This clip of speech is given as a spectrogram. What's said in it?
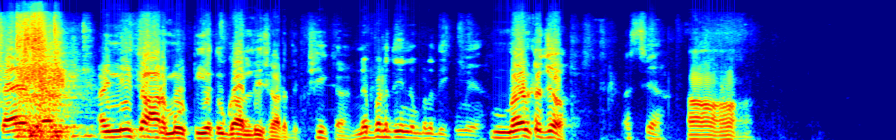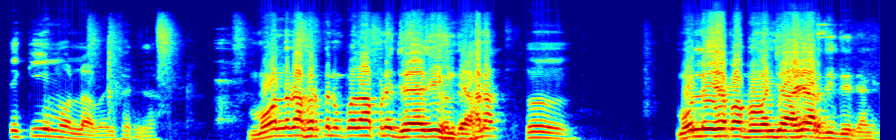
ਟਾਇਰ ਯਾਰ ਇੰਨੀ ਧਾਰ ਮੋਟੀ ਆ ਤੂੰ ਗੱਲ ਹੀ ਛੱਡ ਦੇ। ਠੀਕ ਆ ਨਿਬੜਦੀ ਨਿਬੜਦੀ ਕਿਵੇਂ ਆ? ਮਿੰਟ ਚ। ਅੱਛਾ। ਹਾਂ ਹਾਂ। ਤੇ ਕੀ ਮੁੱਲ ਆ ਬਈ ਫਿਰ ਇਹਦਾ? ਮੁੱਲ ਦਾ ਫਿਰ ਤੈਨੂੰ ਪਤਾ ਆਪਣੇ ਜਾਇਜ਼ ਹੀ ਹੁੰਦੇ ਆ ਹਨਾ? ਹੂੰ। ਮੁੱਲ ਇਹ ਆਪਾਂ 52000 ਦੀ ਦੇ ਦਾਂਗੇ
